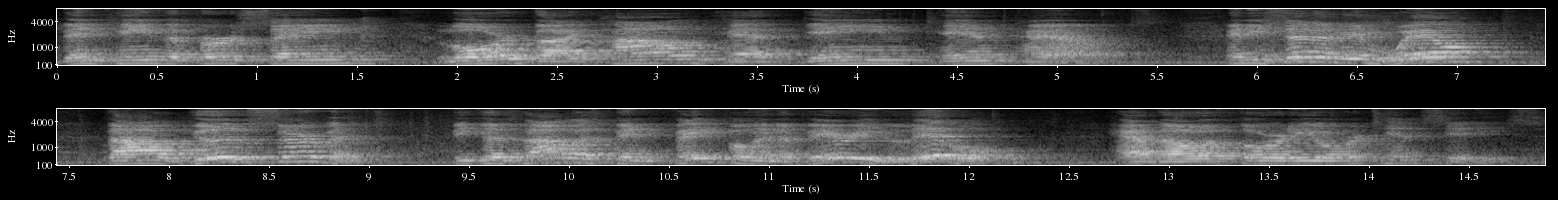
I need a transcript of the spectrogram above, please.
Then came the first saying, Lord, thy pound hath gained ten pounds. And he said unto him, Well, thou good servant, because thou hast been faithful in a very little, have thou authority over ten cities?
